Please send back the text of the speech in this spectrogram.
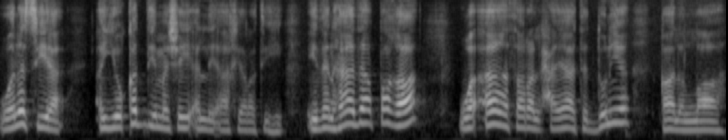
ونسي أن يقدم شيئا لآخرته. إذا هذا طغى وآثر الحياة الدنيا. قال الله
